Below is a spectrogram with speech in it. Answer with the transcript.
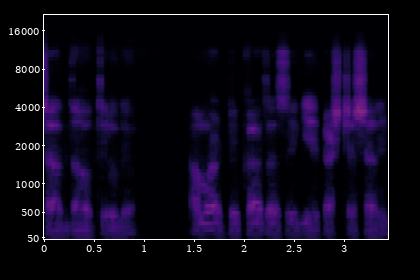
চা দাও তুলে আমার একটু কাজ আছে, গিয়ে কাজটা সারি।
